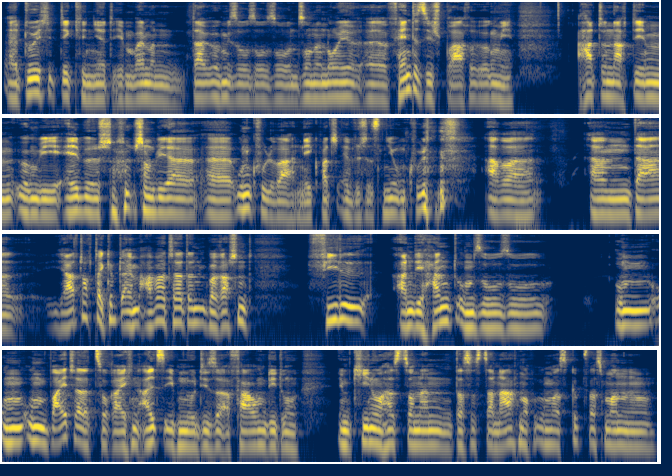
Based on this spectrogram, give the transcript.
äh, durchdekliniert, eben weil man da irgendwie so, so, so, so eine neue äh, Fantasy-Sprache irgendwie hatte, nachdem irgendwie Elbisch schon wieder äh, uncool war. Nee, Quatsch, Elbisch ist nie uncool. Aber ähm, da, ja doch, da gibt einem Avatar dann überraschend viel an die Hand, um so, so, um, um, um weiterzureichen, als eben nur diese Erfahrung, die du im Kino hast, sondern dass es danach noch irgendwas gibt, was man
